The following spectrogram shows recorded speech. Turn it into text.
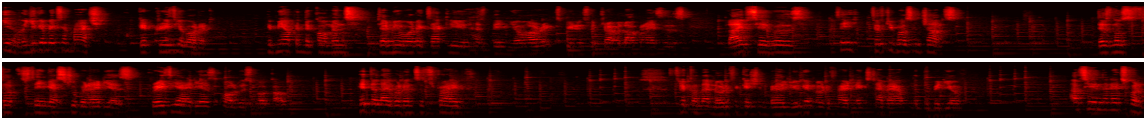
You know you can mix and match. Get crazy about it. Hit me up in the comments. Tell me what exactly has been your experience with travel organizers, lifesavers. Say 50% chance. There's no such thing as stupid ideas. Crazy ideas always work out. Hit the like button, subscribe. Click on that notification bell. You'll get notified next time I upload the video. I'll see you in the next one.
